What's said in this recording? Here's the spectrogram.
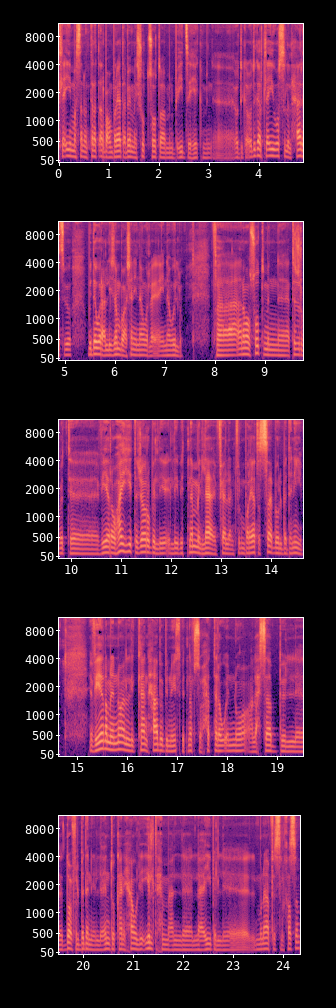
تلاقيه مثلا ثلاث أربع مباريات قبل ما يشوط شوطة من بعيد زي هيك من آه، اوديجارد اوديجارد تلاقيه وصل للحارس بي- بيدور على اللي جنبه عشان يناول يناول له فأنا مبسوط من تجربة فييرا وهي هي التجارب اللي اللي بتنمي اللاعب فعلا في المباريات الصعبة والبدنية. فييرا من النوع اللي كان حابب إنه يثبت نفسه حتى لو إنه على حساب الضعف البدني اللي عنده كان يحاول يلتحم مع اللعيب ال- المنافس الخصم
